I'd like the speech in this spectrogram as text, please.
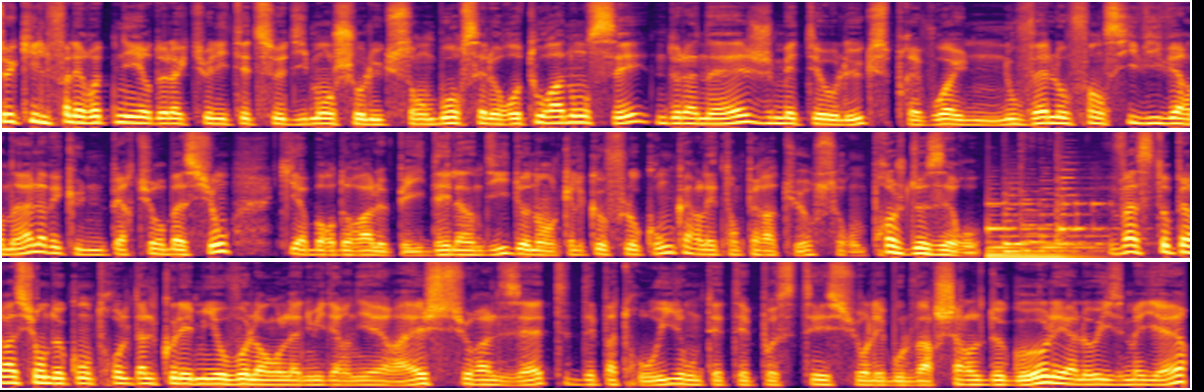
Ce qu'il fallait retenir de l'actualité de ce dimanche au Luxembourg, c'est le retour annoncé de la neige. Météolux prévoit une nouvelle offensive hivernale avec une perturbation qui abordera le pays dès lundi, donnant quelques flocons car les températures seront proches de zéro. Vaste opération de contrôle d'alcoolémie au volant la nuit dernière à Esch-sur-Alzette. Des patrouilles ont été postées sur les boulevards Charles de Gaulle et Aloïse Meyer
